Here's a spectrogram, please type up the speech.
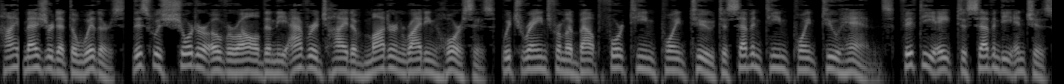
high measured at the withers. This was shorter overall than the average height of modern riding horses, which range from about 14.2 to 17.2 hands, 58 to 70 inches,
